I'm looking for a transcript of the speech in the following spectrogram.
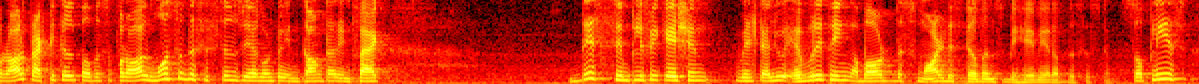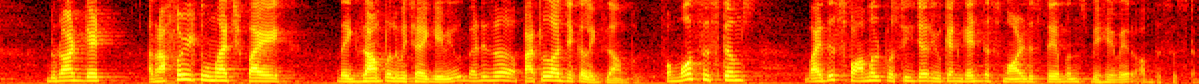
for all practical purposes for all most of the systems we are going to encounter in fact this simplification will tell you everything about the small disturbance behavior of the system. So, please do not get ruffled too much by the example which I gave you that is a pathological example. For most systems by this formal procedure you can get the small disturbance behavior of the system.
